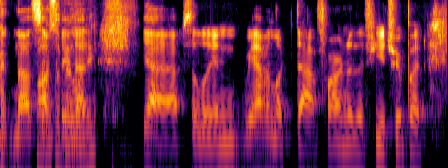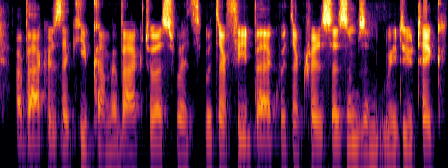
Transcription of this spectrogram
not something that. Yeah, absolutely, and we haven't looked that far into the future, but our backers they keep coming back to us with with their feedback, with their criticisms, and we do take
